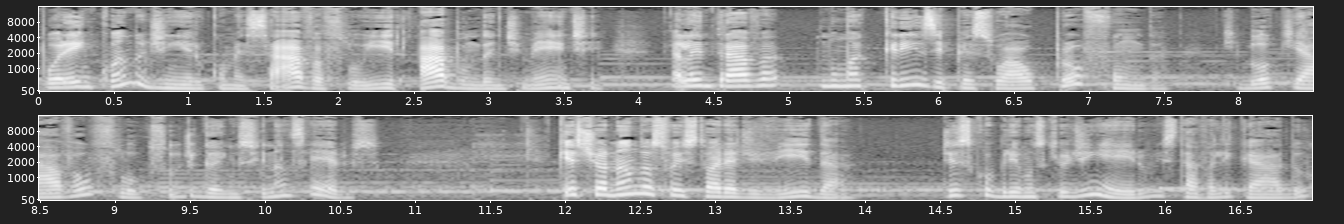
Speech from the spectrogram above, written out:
Porém, quando o dinheiro começava a fluir abundantemente, ela entrava numa crise pessoal profunda que bloqueava o fluxo de ganhos financeiros. Questionando a sua história de vida, descobrimos que o dinheiro estava ligado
